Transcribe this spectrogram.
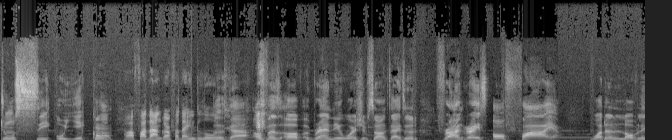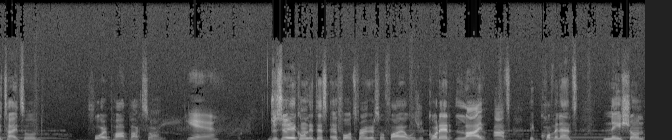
Dunsin Oyekan. Our father and grandfather in the Lord. Oga offers up a brand new worship song titled Fragrance of Fire. What a lovely title for a power packed song. Yeah. Dunsin Oyekan's latest effort, Fragrance of Fire, was recorded live at the Covenant Nation,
